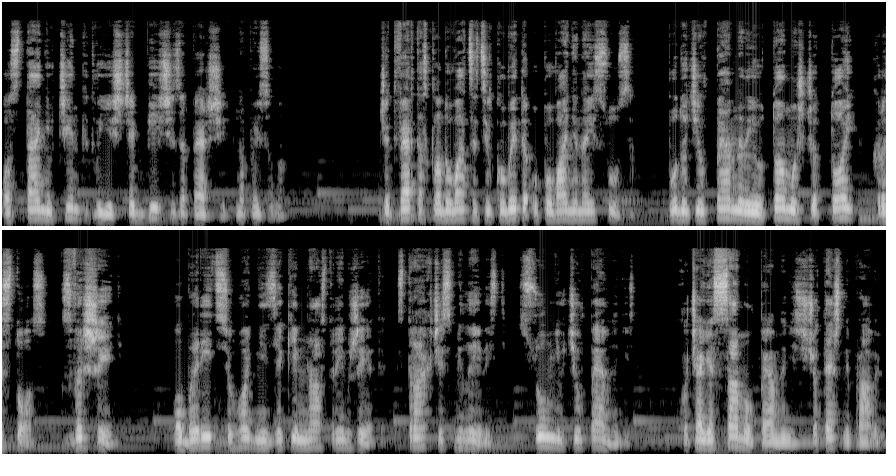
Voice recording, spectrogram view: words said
Останні вчинки твої ще більші за перші, написано. Четверта складова це цілковите уповання на Ісуса, будучи впевнений у тому, що Той Христос звершить. Оберіть сьогодні, з яким настроєм жити, страх чи сміливість, сумнів чи впевненість. Хоча є самовпевненість, що теж неправильно.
